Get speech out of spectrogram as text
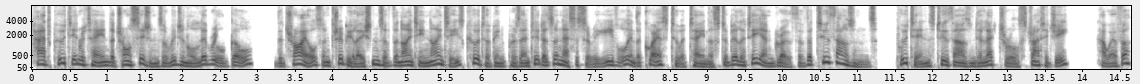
Had Putin retained the transition's original liberal goal, the trials and tribulations of the 1990s could have been presented as a necessary evil in the quest to attain the stability and growth of the 2000s. Putin's 2000 electoral strategy, however,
